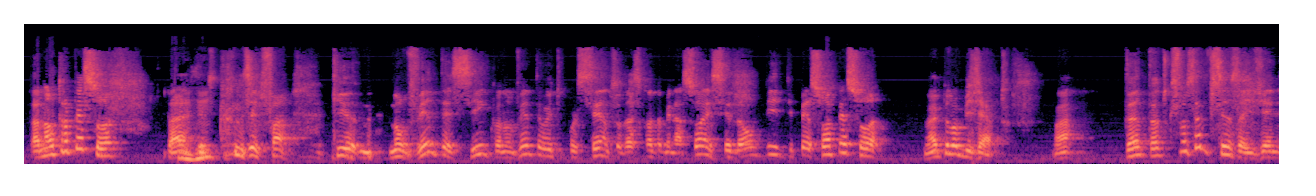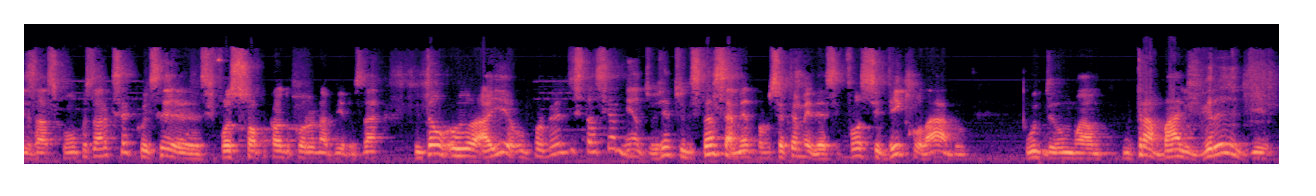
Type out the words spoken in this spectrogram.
Está na outra pessoa. Tá? Uhum. Quando a gente fala que 95% a 98% das contaminações se dão de, de, pessoa a pessoa, não é pelo objeto. Não é? Tanto, tanto, que você precisa higienizar as compras na hora que você, você se fosse só por causa do coronavírus, né? Então, o, aí o problema é o distanciamento. Gente, o distanciamento, para você ter uma ideia, se fosse vinculado um, uma, um trabalho grande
